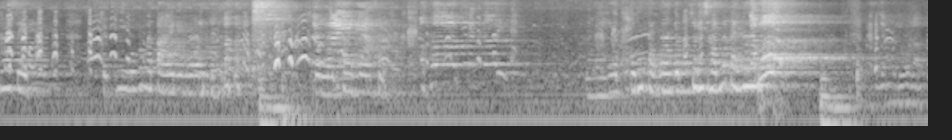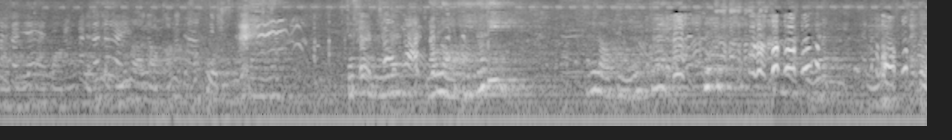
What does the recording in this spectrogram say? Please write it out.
ห้าสิบเดี๋ยวพี่เขาก็มาตายในงานคนละแค่ห้าสิบยังไงเนี่ยจะได้แต่งงานกับสุริชันก็แต่งงาน จะแต่งงานเราหลอกผีเขาดิให้หลอกผีใช่ไม่จะไอ้ตัว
